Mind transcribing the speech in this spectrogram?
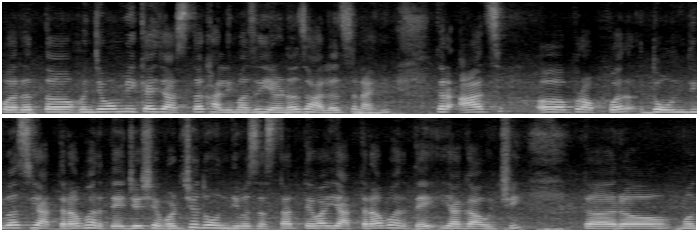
परत म्हणजे मग मी काही जास्त खाली माझं येणं झालंच नाही. तर आज प्रॉपर दोन दिवस यात्रा भरते. जे शेवटचे दोन दिवस असतात तेव्हा यात्रा भरते या गावची. तर मग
